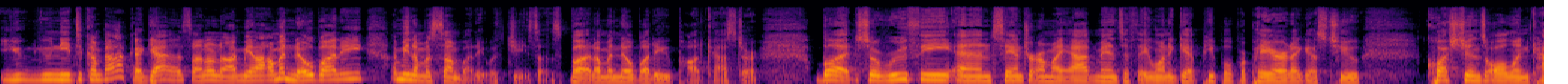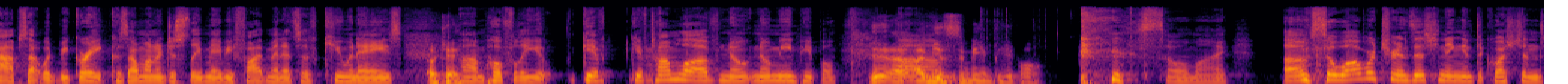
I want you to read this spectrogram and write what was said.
you you need to come back. I guess I don't know. I mean, I'm a nobody. I mean, I'm a somebody with Jesus, but I'm a nobody podcaster. But so Ruthie and Sandra are my admins. If they want to get people prepared, I guess to questions all in caps, that would be great because I want to just leave maybe five minutes of Q and A's. okay. Um, hopefully, you give give Tom love. No no mean people. yeah, I'm um, used to mean people. so am I. Um, so while we're transitioning into questions,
